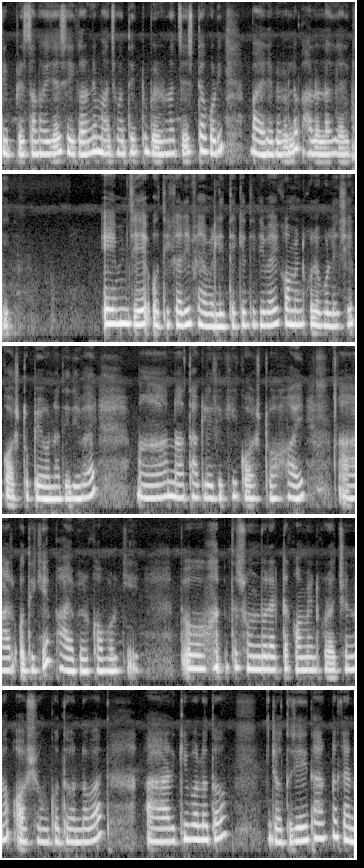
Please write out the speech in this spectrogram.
ডিপ্রেশন হয়ে যায়, সেই কারণে মাঝে মধ্যে একটু বেরোনোর চেষ্টা করি, বাইরে বেরোলে ভালো লাগে আর কি। এম যে অধিকারী ফ্যামিলি থেকে দিদিভাই কমেন্ট করে বলেছে, কষ্ট পেও না দিদিভাই। মা না থাকলে যে কী কষ্ট হয়? আর ওদিকে ভাইবের খবর কি? তো এত সুন্দর একটা কমেন্ট করার জন্য অসংখ্য ধন্যবাদ। আর কি বলতো? যত যেই থাক না কেন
